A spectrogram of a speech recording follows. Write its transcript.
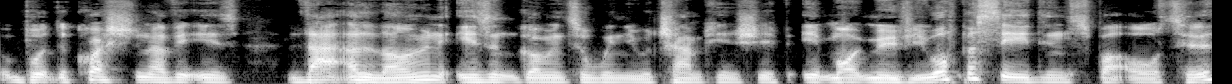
But the question of it is that alone isn't going to win you a championship. It might move you up a seeding spot or two,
